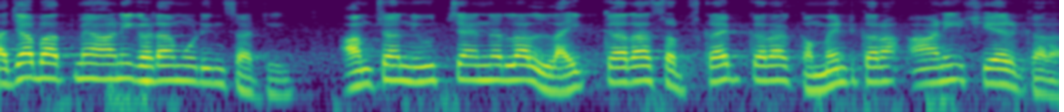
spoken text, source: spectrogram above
ताज्या बातम्या आणि घडामोडींसाठी आमच्या न्यूज चॅनलला लाईक करा सबस्क्राईब करा कमेंट करा आणि शेअर करा.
